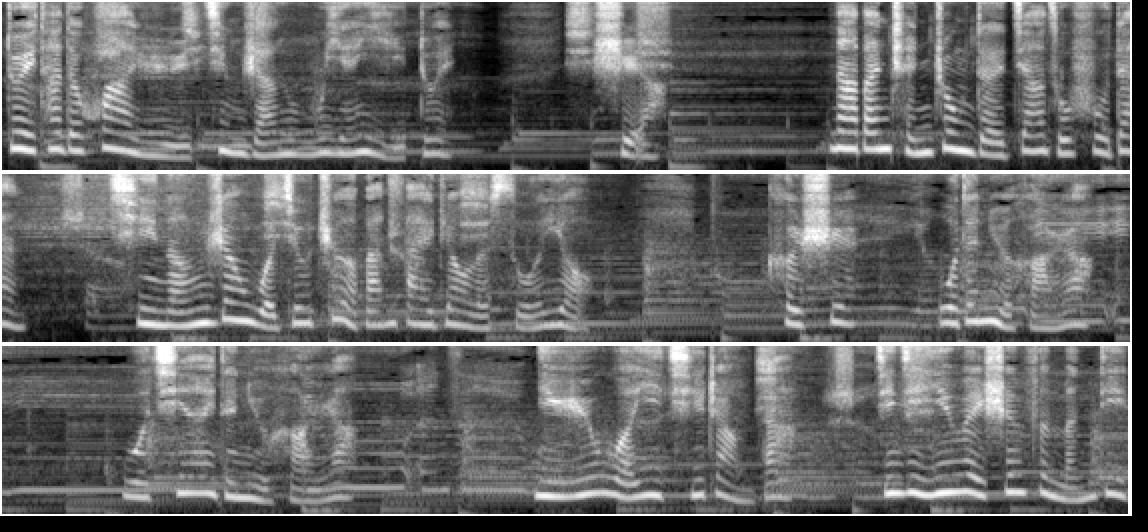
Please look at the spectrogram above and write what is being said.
对她的话语竟然无言以对。是啊，那般沉重的家族负担，岂能让我就这般败掉了所有？可是，我的女孩啊，我亲爱的女孩啊，你与我一起长大，仅仅因为身份门第，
